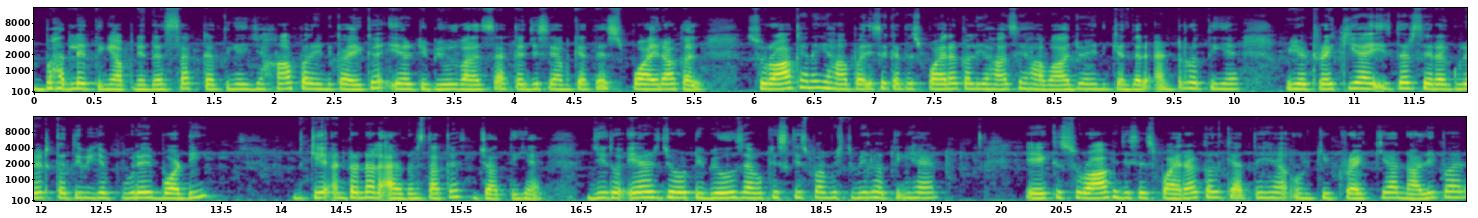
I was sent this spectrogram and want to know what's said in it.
भर लेती हैं अपने अंदर सक करती हैं। यहाँ पर इनका एक एयर ट्यूब्यूल वाला सक है, जिसे हम कहते हैं स्पॉयराकल सुराख है ना यहाँ पर, इसे कहते हैं स्पॉयराकल यहाँ से हवा जो है इनके अंदर एंटर होती है ये ट्रैकिया इधर से रेगुलेट करती हुई ये पूरे बॉडी के इंटरनल आर्गन्स तक जाती है। जी तो एयर जो ट्यूब्यूल्स हैं, वो किस किस पर मुश्तमिल होती हैं? एक सुराख, जिसे स्पायराकल कहते हैं, उनकी ट्रैकिया नाली पर,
